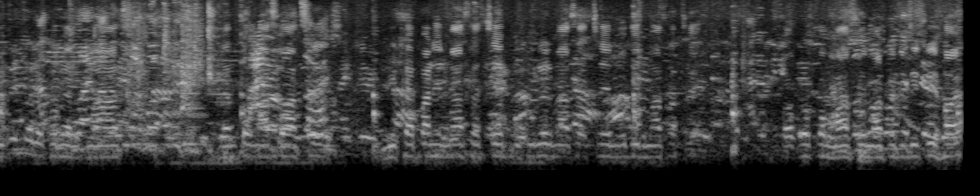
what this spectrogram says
বিভিন্ন রকমের মাছ জ্যান্ত মাছও আছে মিঠা পানির মাছ আছে পুকুরের মাছ আছে নদীর মাছ আছে সব রকম মাছ এই মার্কেটে বিক্রি হয়।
